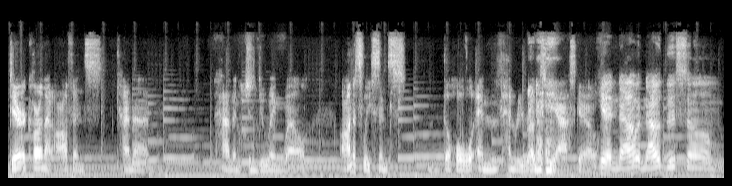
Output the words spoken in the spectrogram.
Derek Carr and that offense kind of haven't been doing well, honestly, since the whole and Henry Ruggs fiasco. Yeah, now now this um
